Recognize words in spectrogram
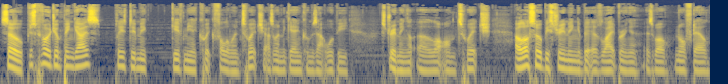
So just before we jump in, guys, please do me give me a quick follow on Twitch, as when the game comes out, we'll be streaming a lot on Twitch. I'll also be streaming a bit of Lightbringer as well, Northdale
